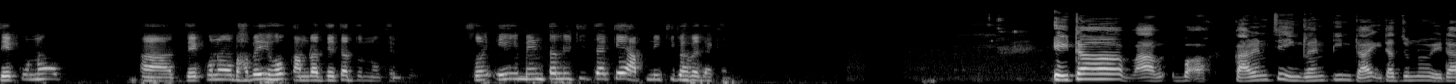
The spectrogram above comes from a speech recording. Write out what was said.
যে কোনো যে কোনো ভাবেই হোক আমরা জেতার জন্য খেলব। সো এই মেন্টালিটিটাকে আপনি কীভাবে দেখেন? এটা কারেন্ট যে ইংল্যান্ড টিমটা এটার জন্য এটা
